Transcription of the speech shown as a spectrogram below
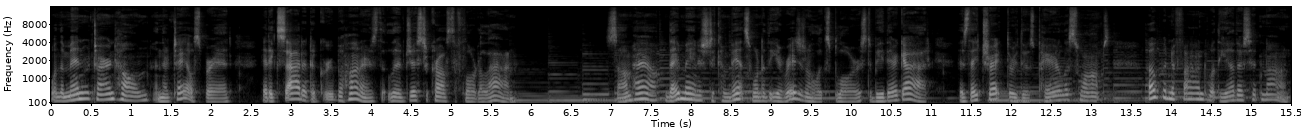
When the men returned home and their tales spread, it excited a group of hunters that lived just across the Florida line. Somehow, they managed to convince one of the original explorers to be their guide as they trekked through those perilous swamps, hoping to find what the others had known.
